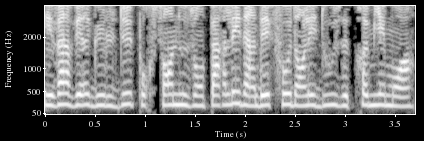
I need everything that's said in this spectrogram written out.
et 20,2% nous ont parlé d'un défaut dans les 12 premiers mois.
